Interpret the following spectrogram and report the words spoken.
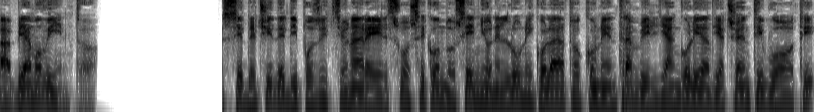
Abbiamo vinto. Se decide di posizionare il suo secondo segno nell'unico lato con entrambi gli angoli adiacenti vuoti,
